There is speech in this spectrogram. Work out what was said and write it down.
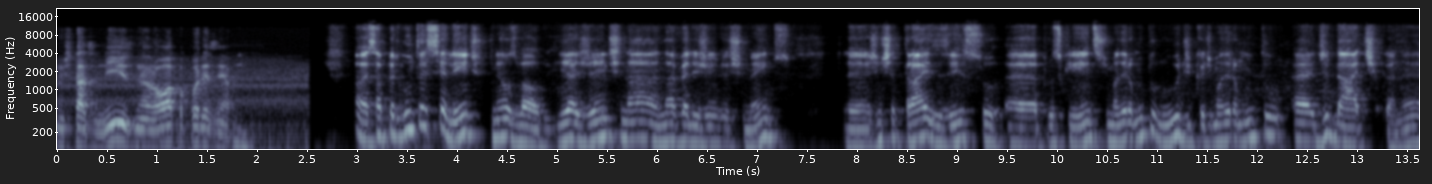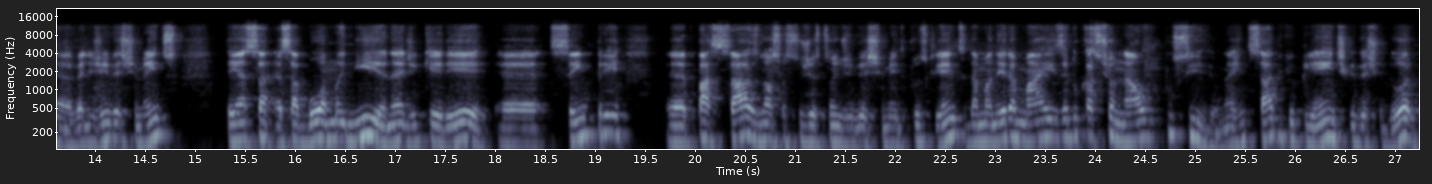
nos Estados Unidos, na Europa, por exemplo? Ah, essa pergunta é excelente, né, Oswaldo? E a gente, na, na VLG Investimentos, é, a gente traz isso é, para os clientes de maneira muito lúdica, de maneira muito é, didática. Né? A VLG Investimentos tem essa, essa boa mania né, de querer é, sempre é, passar as nossas sugestões de investimento para os clientes da maneira mais educacional possível. Né? A gente sabe que o cliente, que o investidor,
